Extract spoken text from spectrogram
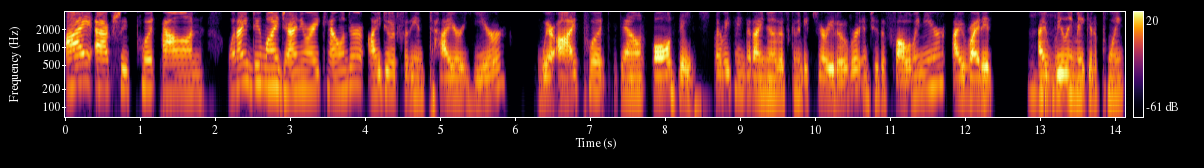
I actually put on when I do my January calendar. I do it for the entire year, where I put down all dates, everything that I know that's going to be carried over into the following year. I write it Mm-hmm. I really make it a point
